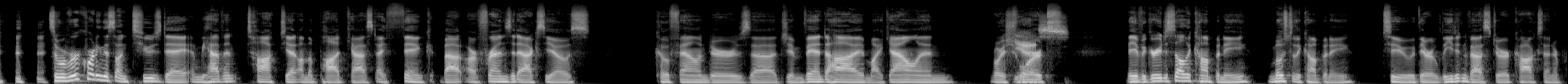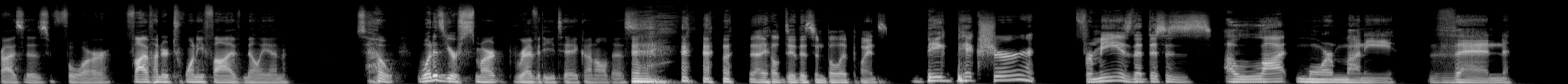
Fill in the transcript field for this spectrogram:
so we're recording this on Tuesday, and we haven't talked yet on the podcast. I think about our friends at Axios, co-founders uh, Jim VandeHei, Mike Allen, Roy Schwartz. Yes. They've agreed to sell the company, most of the company, to their lead investor, Cox Enterprises, for 525 million. So, what is your smart brevity take on all this? I'll do this in bullet points. Big picture for me is that this is a lot more money than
